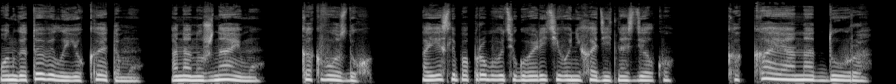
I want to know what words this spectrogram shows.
Он готовил ее к этому. Она нужна ему, как воздух. А если попробовать уговорить его не ходить на сделку? Какая она дура!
